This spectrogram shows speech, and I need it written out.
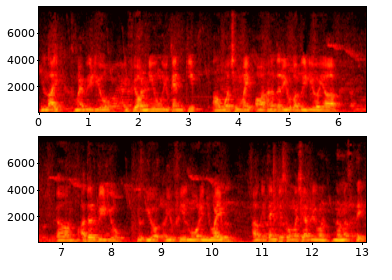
you like my video. If you are new you can keep uh, watching my uh, another yoga video yeah um, other video. You, you you feel more enjoyable. Okay thank you so much everyone. Namaste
